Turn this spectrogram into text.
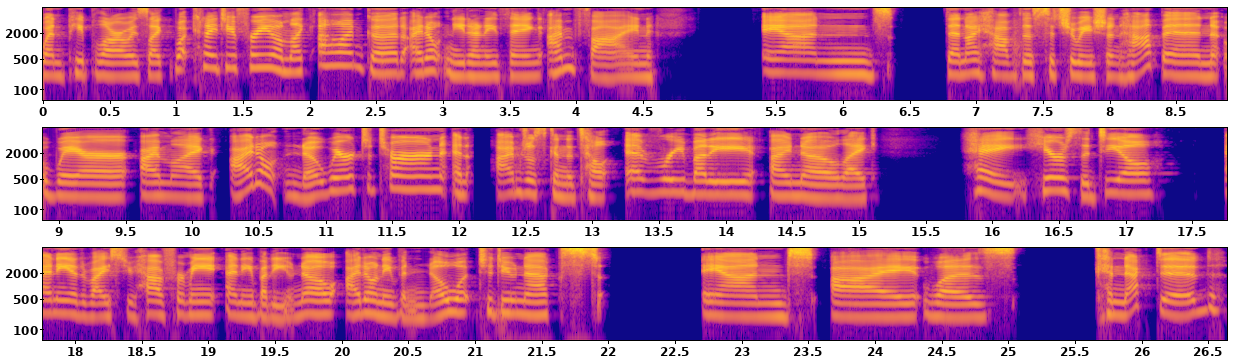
when people are always like, What can I do for you? I'm like, Oh, I'm good. I don't need anything. I'm fine. And then I have this situation happen where I'm like, I don't know where to turn. And I'm just going to tell everybody I know, like, hey, here's the deal. Any advice you have for me, anybody you know, I don't even know what to do next. And I was connected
